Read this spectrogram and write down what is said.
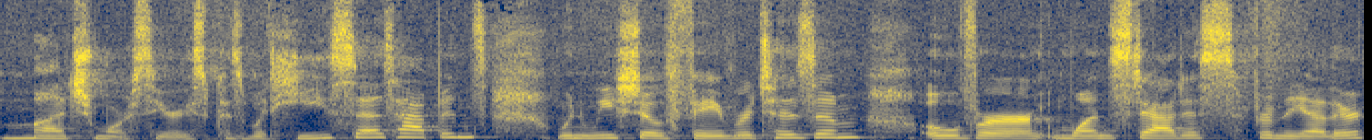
much more serious because what he says happens when we show favoritism over one status from the other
